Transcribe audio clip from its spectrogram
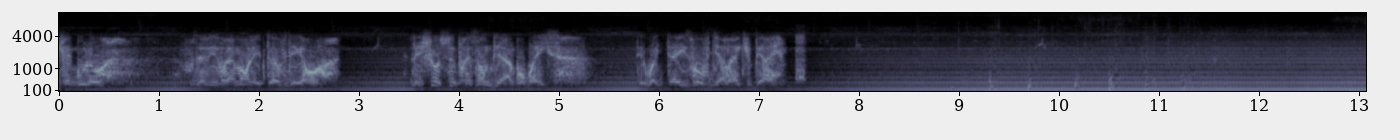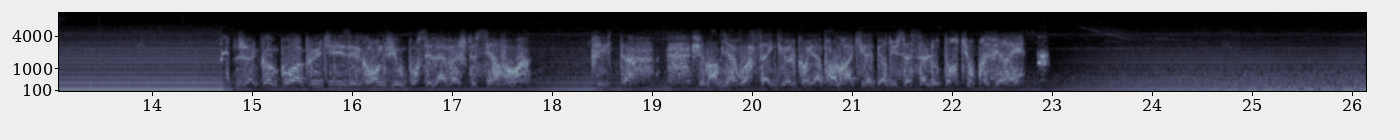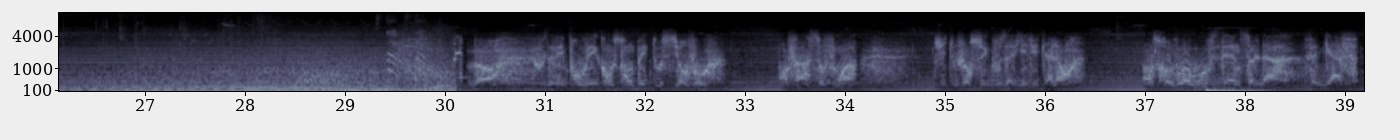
Sacré boulot. Vous avez vraiment l'étoffe des héros. Les choses se présentent bien pour Briggs. Les White Tails vont venir le récupérer. Jacob pourra plus utiliser le Grand View pour ses lavages de cerveau. Putain, j'aimerais bien voir sa gueule quand il apprendra qu'il a perdu sa salle de torture préférée. Bon, vous avez prouvé qu'on se trompait tous sur vous. Enfin, sauf moi. J'ai toujours su que vous aviez du talent. On se revoit au Den, soldats. Faites gaffe.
